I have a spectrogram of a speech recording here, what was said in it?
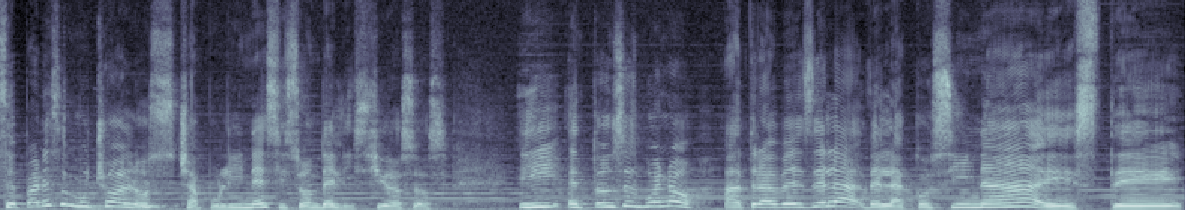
Se parece mucho a los chapulines y son deliciosos. Y entonces, bueno, a través de la, de la cocina, este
